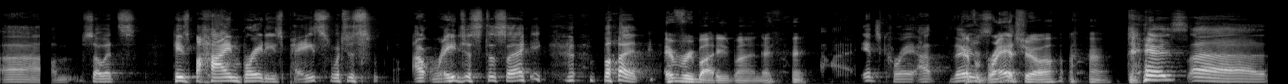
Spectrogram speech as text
Um, so it's he's behind Brady's pace, which is outrageous to say, but Everybody's behind that thing. it's crazy. There's for Bradshaw. There's uh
